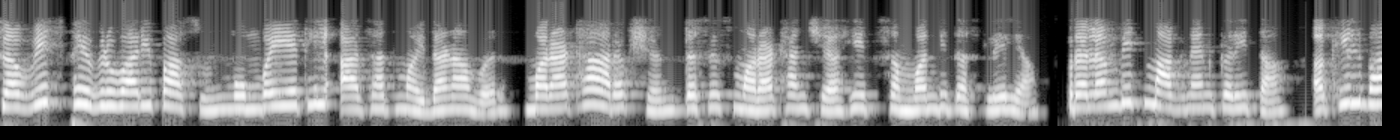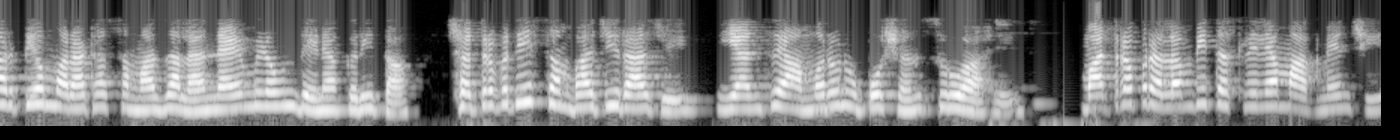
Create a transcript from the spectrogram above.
सव्वीस फेब्रुवारी पासून मुंबई येथील आझाद मैदानावर मराठा आरक्षण तसेच मराठांच्या हित संबंधित असलेल्या प्रलंबित मागण्यांकरिता अखिल भारतीय मराठा समाजाला न्याय मिळवून देण्याकरिता छत्रपती संभाजी राजे यांचे आमरण उपोषण सुरू आहे. मात्र प्रलंबित असलेल्या मागण्यांची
